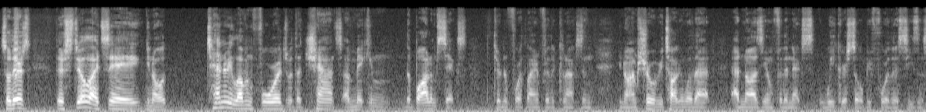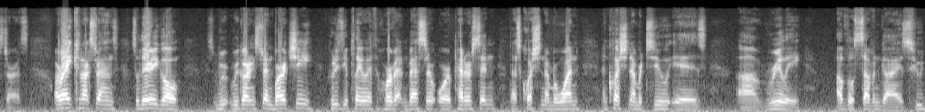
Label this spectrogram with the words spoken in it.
So there's there's still I'd say you know ten or eleven forwards with a chance of making the bottom six, third and fourth line for the Canucks, and you know I'm sure we'll be talking about that ad nauseum for the next week or so before the season starts. All right, Canucks fans. So there you go. regarding Sven Baertschi, who does he play with, Horvat and Boeser or Pettersson? That's question number one. And question number two is uh, really, of those seven guys, who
